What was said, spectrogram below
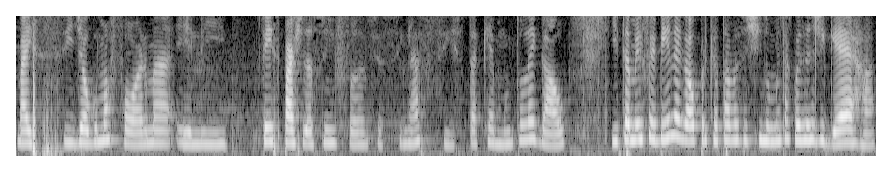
mas se de alguma forma ele fez parte da sua infância, assim, assista, que é muito legal. E também foi bem legal porque eu tava assistindo muita coisa de guerra,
